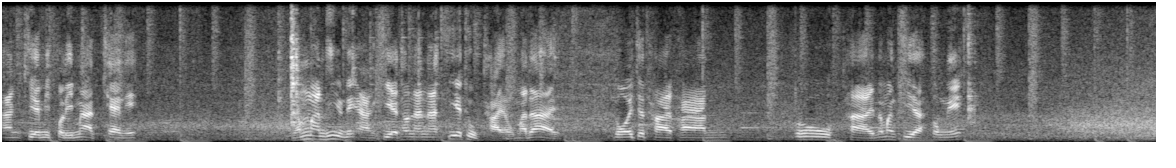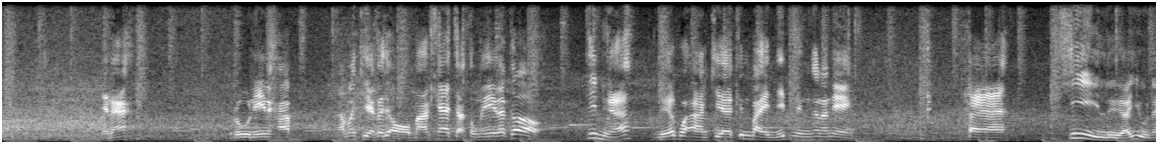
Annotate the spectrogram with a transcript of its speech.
อ่างเกียร์มีปริมาตรแค่นี้ น้ำมันที่อยู่ในอ่างเกียร์เท่านั้นนะที่จะถูกถ่ายออกมาได้ โดยจะถ่ายผ่านรูถ่ายน้ำมันเกียร์ตรงนี้ เห็นนะรูนี้นะครับ น้ำมันเกียร์ก็จะออกมาแค่จากตรงนี้แล้วก็ที่เหนือเหนือกว่าอ่างเกียร์ขึ้นไปนิดนึงเท่านั้นเอง แต่ ที่เหลืออยู่ใน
